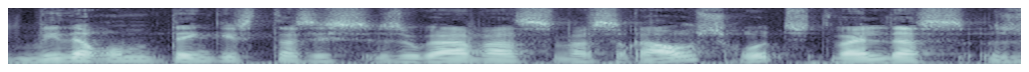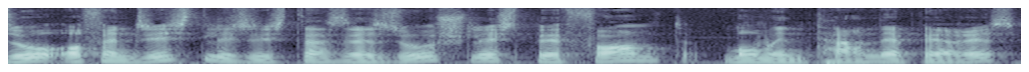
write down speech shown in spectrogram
wiederum denke ich, das ist sogar was, was rausrutscht, weil das so offensichtlich ist, dass er so schlecht performt momentan, der Perez.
